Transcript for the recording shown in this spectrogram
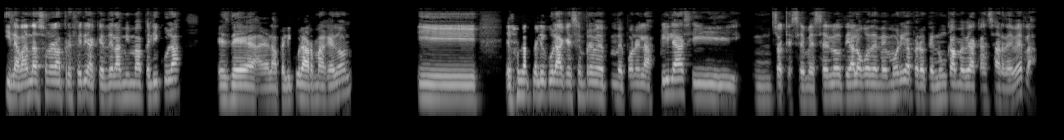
y la banda sonora preferida, que es de la misma película, es de la película Armageddon. Y es una película que siempre me, pone las pilas y yo que sé, me sé los diálogos de memoria, pero que nunca me voy a cansar de verla.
